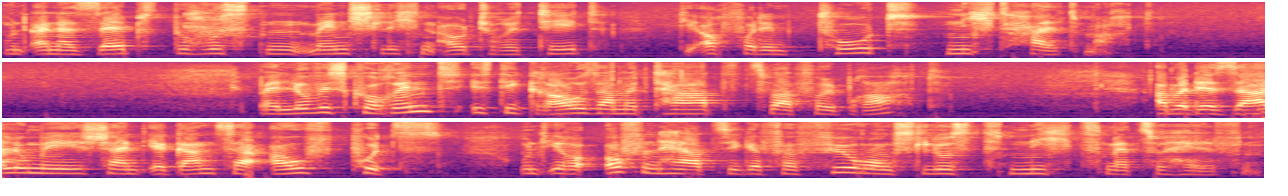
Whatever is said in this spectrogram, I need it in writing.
und einer selbstbewussten menschlichen Autorität, die auch vor dem Tod nicht Halt macht. Bei Lovis Korinth ist die grausame Tat zwar vollbracht, aber der Salome scheint ihr ganzer Aufputz und ihre offenherzige Verführungslust nichts mehr zu helfen.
